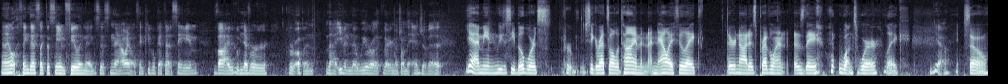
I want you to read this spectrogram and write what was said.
and i don't think that's like the same feeling that exists now i don't think people get that same vibe who never grew up in that even though we were like very much on the edge of it Yeah, I mean, we used to see billboards for cigarettes all the time, and, and now I feel like they're not as prevalent as they once were. Like, yeah so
